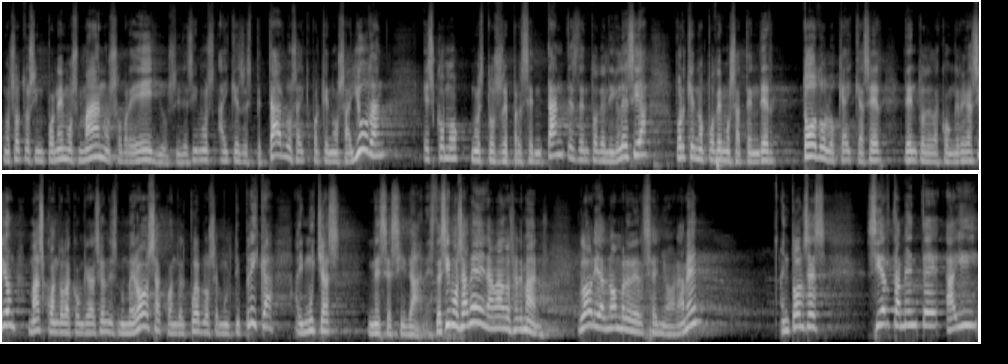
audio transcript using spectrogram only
nosotros imponemos manos sobre ellos y decimos hay que respetarlos, porque nos ayudan, es como nuestros representantes dentro de la iglesia, porque no podemos atender todo lo que hay que hacer dentro de la congregación, más cuando la congregación es numerosa, cuando el pueblo se multiplica, hay muchas necesidades. Decimos amén, amados hermanos. Gloria al nombre del Señor. Amén. Entonces, ciertamente ahí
